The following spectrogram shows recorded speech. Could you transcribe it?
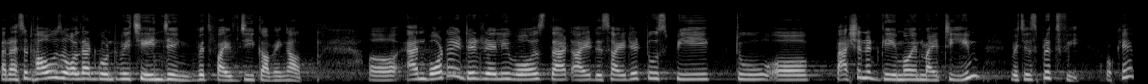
And I said, how is all that going to be changing with 5G coming up? Uh, and what I did really was that I decided to speak to a passionate gamer in my team, which is Prithvi, okay?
